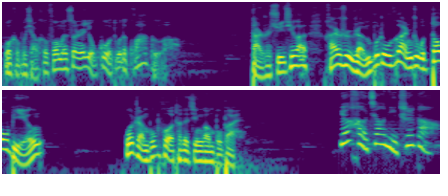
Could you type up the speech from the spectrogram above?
我可不想和佛门僧人有过多的瓜葛。但是许七安还是忍不住按住刀柄。我斩不破他的金刚不败，也好叫你知道，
